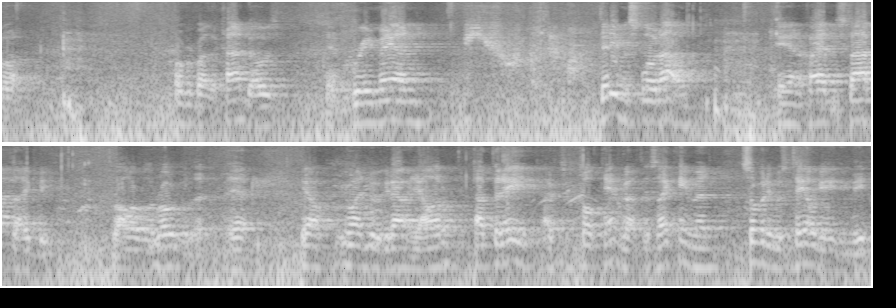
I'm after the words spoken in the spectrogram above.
uh, over by the condos, and a gray van, didn't even slow down. And if I hadn't stopped, I'd be all over the road with it. And, you know, you want to do, get out and yell at them. Now, today, I told Cam about this, I came in, somebody was tailgating me,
